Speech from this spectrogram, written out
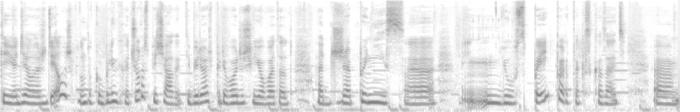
ты ее делаешь, делаешь, потом такой, блин, хочу распечатать, ты берешь, переводишь ее в этот э, Japanese э, newspaper, так сказать, э,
